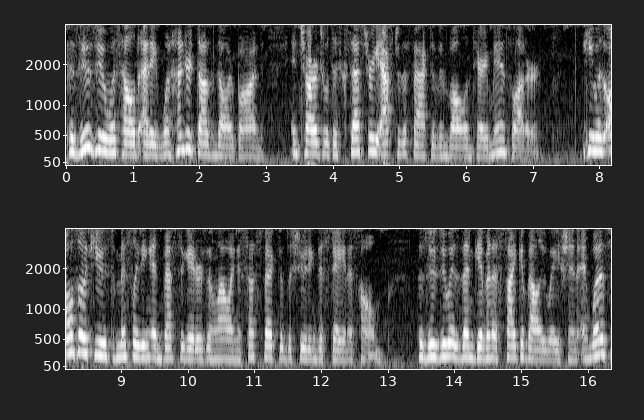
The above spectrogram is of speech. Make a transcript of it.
Pazuzu was held at a $100,000 bond and charged with accessory after the fact of involuntary manslaughter. He was also accused of misleading investigators and allowing a suspect of the shooting to stay in his home. Pazuzu is then given a psych evaluation and was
